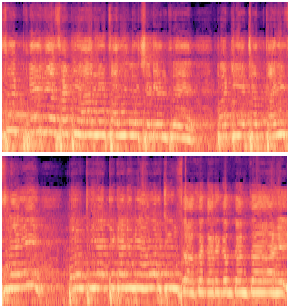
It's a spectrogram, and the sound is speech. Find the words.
आहेत असं फेरण्यासाठी हा हे चाललेलं षडयंत्र आहे. बाकी याच्यात काहीच नाही परंतु या ठिकाणी मी आवर्जून असा कार्यक्रम त्यांचा आहे.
